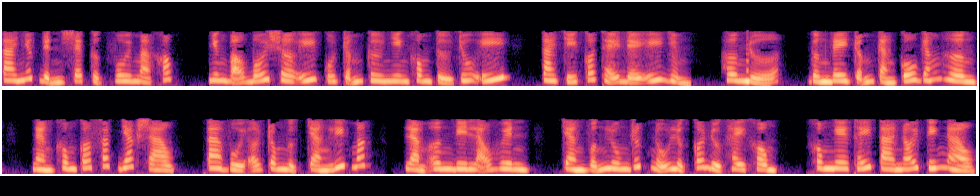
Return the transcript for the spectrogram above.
ta nhất định sẽ cực vui mà khóc, nhưng bảo bối sơ ý của trẫm cư nhiên không tự chú ý, ta chỉ có thể để ý dùm, hơn nữa, gần đây trẫm càng cố gắng hơn, nàng không có phát giác sao, ta vùi ở trong ngực chàng liếc mắt, làm ơn đi lão huynh, chàng vẫn luôn rất nỗ lực có được hay không, không nghe thấy ta nói tiếng nào,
